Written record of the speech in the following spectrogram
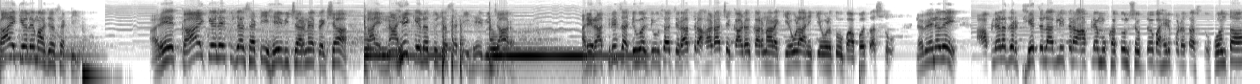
काय केलंय माझ्यासाठी? अरे काय केलंय तुझ्यासाठी हे विचारण्यापेक्षा? काय नाही केलं तुझ्यासाठी हे विचार? अरे रात्रीचा दिवस दिवसाची रात्र हाडाचे काड करणारा केवळ आणि केवळ तो बापच असतो. नवे नवे आपल्याला जर ठेच लागली तर आपल्या मुखातून शब्द बाहेर पडत असतो. कोणता?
